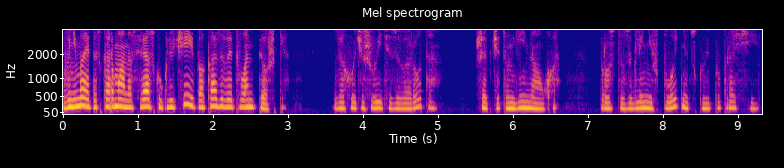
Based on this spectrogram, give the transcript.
вынимает из кармана связку ключей и показывает лампёшке. «Захочешь выйти за ворота?» — шепчет он ей на ухо. «Просто загляни в плотницкую и попроси».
